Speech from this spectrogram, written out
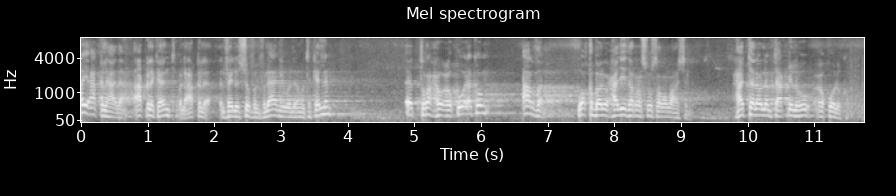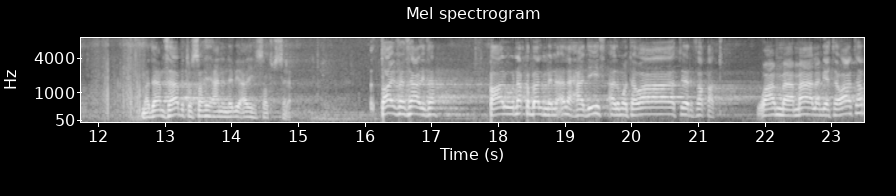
أي عقل هذا؟ عقلك أنت والعقل الفيلسوف الفلاني ولا المتكلم؟ اطرحوا عقولكم أرضا واقبلوا حديث الرسول صلى الله عليه وسلم حتى لو لم تعقله عقولكم. ما دام ثابت وصحيح عن النبي عليه الصلاة والسلام. طائفة ثالثة قالوا نقبل من الأحاديث المتواتر فقط. وأما ما لم يتواتر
